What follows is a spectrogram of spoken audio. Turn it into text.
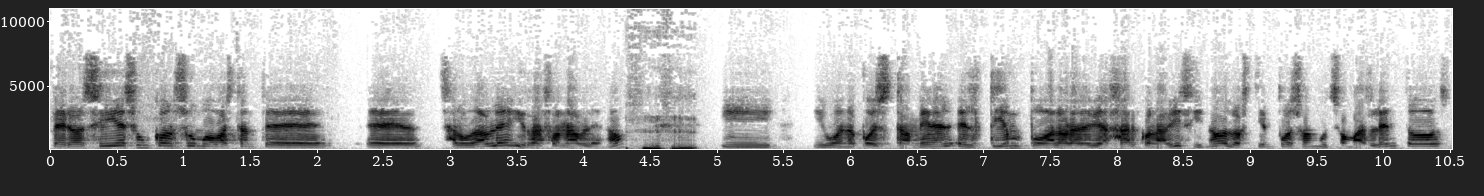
Pero sí es un consumo bastante eh, saludable y razonable, ¿no? Y, y bueno, pues también el, el tiempo a la hora de viajar con la bici, ¿no? Los tiempos son mucho más lentos.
